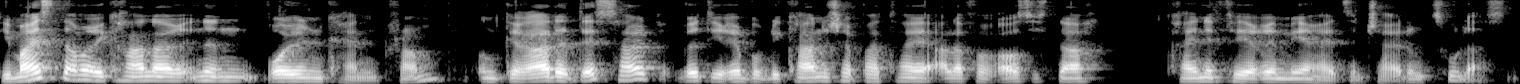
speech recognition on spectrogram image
Die meisten Amerikanerinnen wollen keinen Trump und gerade deshalb wird die Republikanische Partei aller Voraussicht nach keine faire Mehrheitsentscheidung zulassen.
